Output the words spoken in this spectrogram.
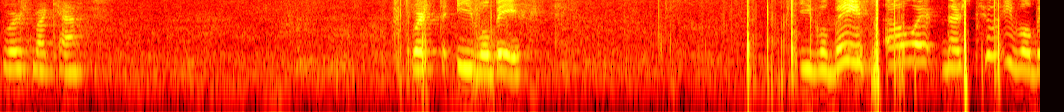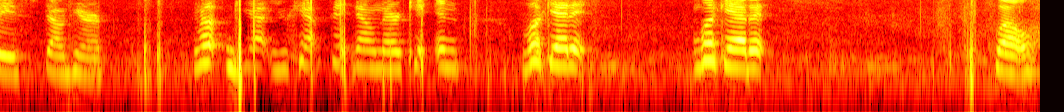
Where's my cat? Where's the evil beast? Evil beast. Oh wait, there's two evil beasts down here. Look, yeah, you can't fit down there, kitten. Look at it. Look at it. Well,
